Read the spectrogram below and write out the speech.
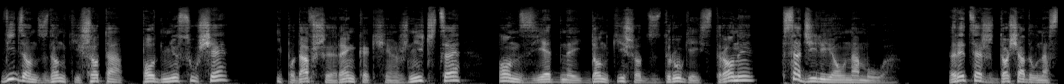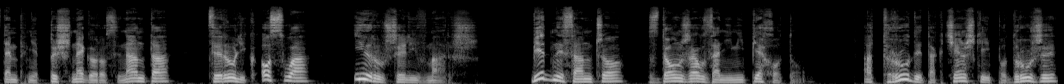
widząc Don Kiszota, podniósł się i podawszy rękę księżniczce, on z jednej, Don Kiszot z drugiej strony, wsadzili ją na muła. Rycerz dosiadł następnie pysznego rosynanta, cyrulik osła i ruszyli w marsz. Biedny Sancho zdążał za nimi piechotą, a trudy tak ciężkiej podróży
